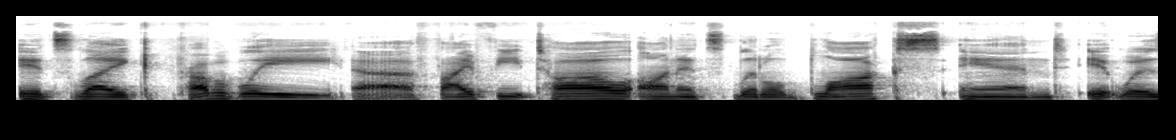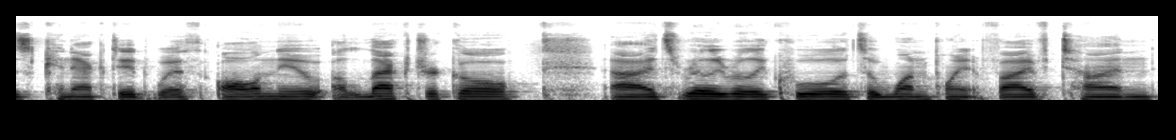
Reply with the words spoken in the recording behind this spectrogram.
it's like probably uh, five feet tall on its little blocks, and it was connected with all new electrical. Uh, it's really, really cool. It's a 1.5 ton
